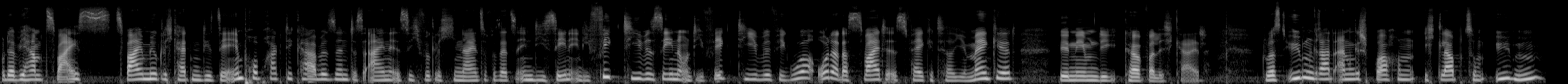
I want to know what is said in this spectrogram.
oder wir haben zwei, zwei Möglichkeiten, die sehr impro-praktikabel sind. Das eine ist, sich wirklich hineinzuversetzen in die Szene, in die fiktive Szene und die fiktive Figur. Oder das zweite ist Fake it till you make it. Wir nehmen die Körperlichkeit. Du hast Üben gerade angesprochen. Ich glaube, zum Üben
